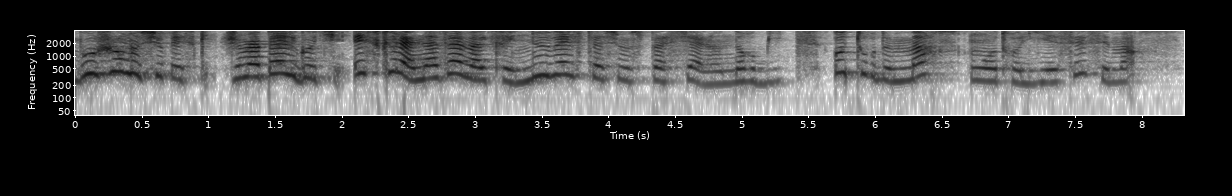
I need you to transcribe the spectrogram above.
Bonjour Monsieur Pesquet, je m'appelle Gauthier. Est-ce que la NASA va créer une nouvelle station spatiale en orbite autour de Mars ou entre l'ISS et Mars?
